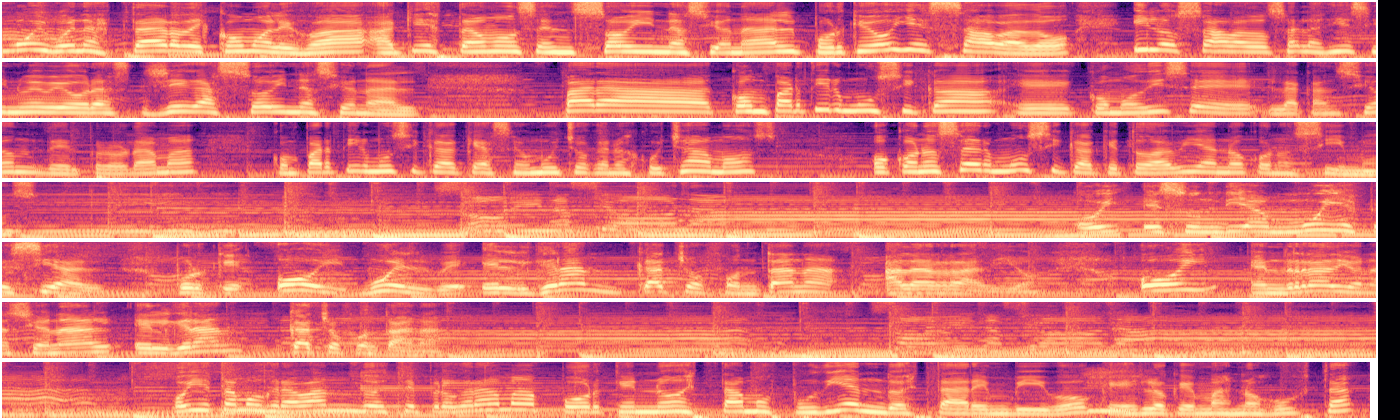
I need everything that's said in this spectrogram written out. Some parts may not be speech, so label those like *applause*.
Muy buenas tardes, ¿cómo les va? Aquí estamos en Soy Nacional porque hoy es sábado y los sábados a las 19 horas llega Soy Nacional para compartir música, eh, como dice la canción del programa, compartir música que hace mucho que no escuchamos o conocer música que todavía no conocimos. Soy nacional. Hoy es un día muy especial porque hoy vuelve el gran Cacho Fontana a la radio. Hoy en Radio Nacional, el gran Cacho Fontana. Soy nacional. Hoy estamos grabando este programa porque no estamos pudiendo estar en vivo, que es lo que más nos gusta.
